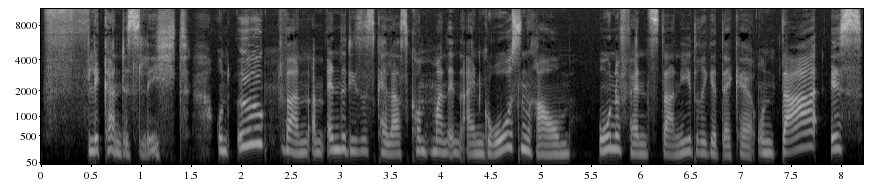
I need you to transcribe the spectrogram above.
flickerndes Licht. Und irgendwann am Ende dieses Kellers kommt man in einen großen Raum ohne Fenster, niedrige Decke. Und da ist,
